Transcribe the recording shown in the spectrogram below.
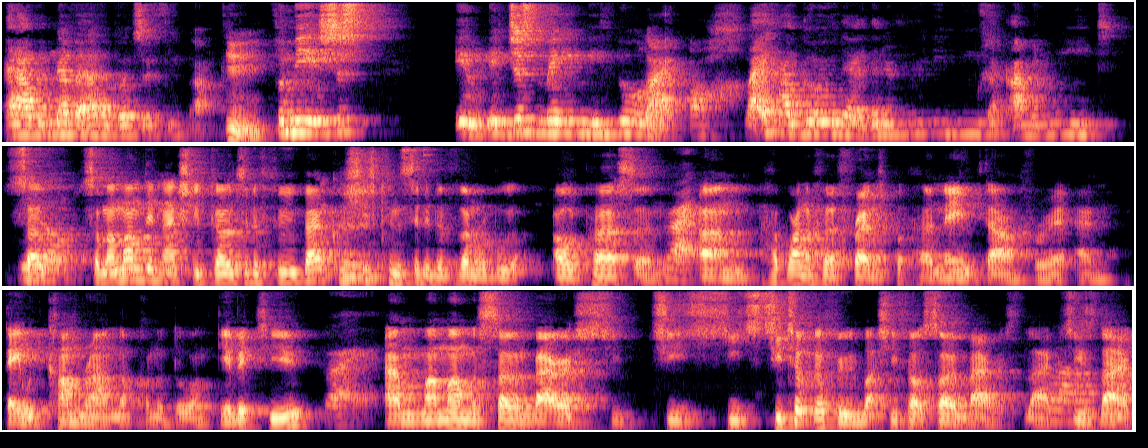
and I would never ever go to a food bank. Hmm. For me, it's just it, it just made me feel like oh, like if I go there, then it really means like I'm in need. So know? so my mum didn't actually go to the food bank because Mm. she's considered a vulnerable old person. Right. Um, her, one of her friends put her name down for it, and they would come round, knock on the door, and give it to you. right. And my mum was so embarrassed. She she she she took the food, but she felt so embarrassed. Like Wow. she's like,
